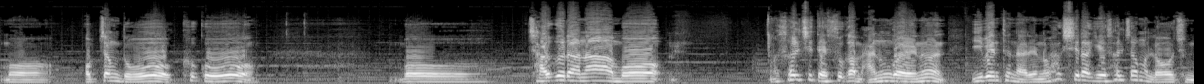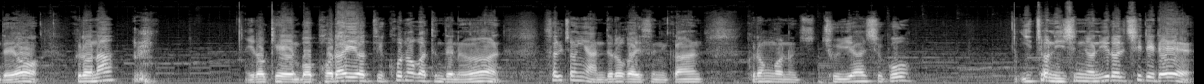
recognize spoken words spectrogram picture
뭐 업장도 크고 뭐 작으라나 뭐 설치 대수가 많은 거에는 이벤트 날에는 확실하게 설정을 넣어준대요. 그러나 이렇게 뭐 버라이어티 코너 같은 데는 설정이 안 들어가 있으니까 그런 거는 주- 주의하시고 2020년 1월 7일에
